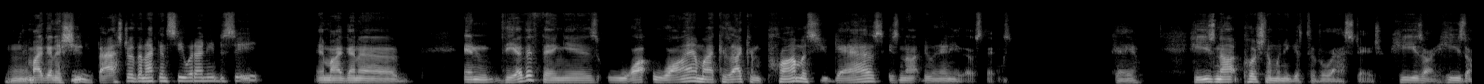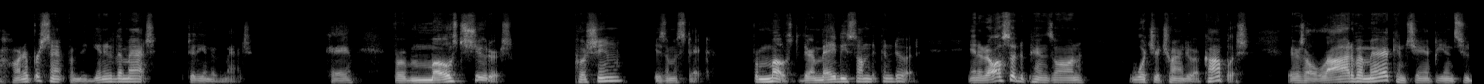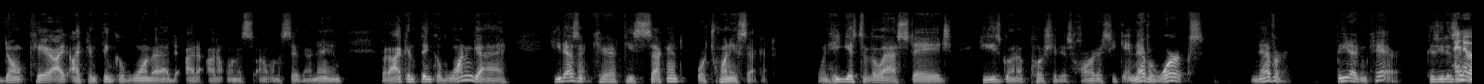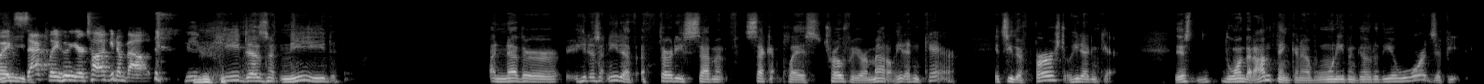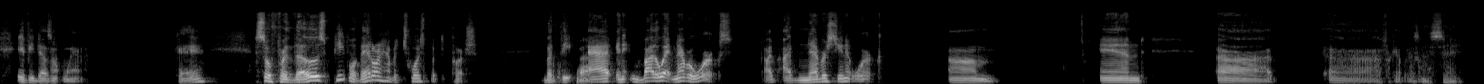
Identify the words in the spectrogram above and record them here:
Am mm. I going to shoot mm. faster than I can see what I need to see? Am I going to and the other thing is, why, why am I? Because I can promise you, Gaz is not doing any of those things. Okay. He's not pushing when he gets to the last stage. He's a, he's 100% from the beginning of the match to the end of the match. Okay. For most shooters, pushing is a mistake. For most, there may be some that can do it. And it also depends on what you're trying to accomplish. There's a lot of American champions who don't care. I, I can think of one that I, I, I don't want to I don't want to say their name, but I can think of one guy. He doesn't care if he's second or 22nd. When he gets to the last stage, he's going to push it as hard as he can. It never works, never. But he doesn't care because he doesn't. I know need, exactly who you're talking about. he he doesn't need another. He doesn't need a, a 37th second place trophy or a medal. He doesn't care. It's either first or he doesn't care. This the one that I'm thinking of won't even go to the awards if he if he doesn't win. Okay, so for those people, they don't have a choice but to push. But the ad, and, it, and by the way, it never works. I've, I've never seen it work. Um, and uh, uh, I forgot what I was going to say.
